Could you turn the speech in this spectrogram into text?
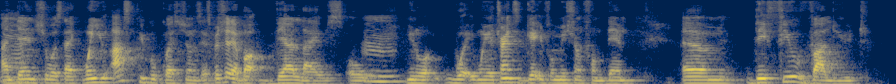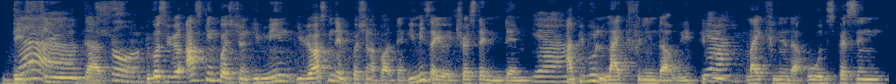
And Yeah. then she was like, when you ask people questions, especially about their lives or Mm. you know when you're trying to get information from them, um, they feel valued. They Yeah, feel that sure. because if you're asking question, it means if you're asking them a question about them, it means that you're interested in them. Yeah. And people like feeling that way. People Yeah. like feeling that oh, this person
